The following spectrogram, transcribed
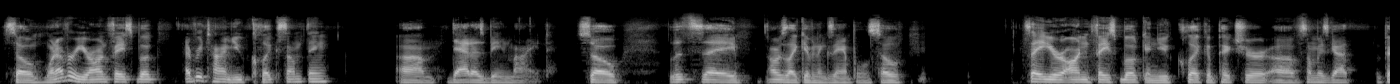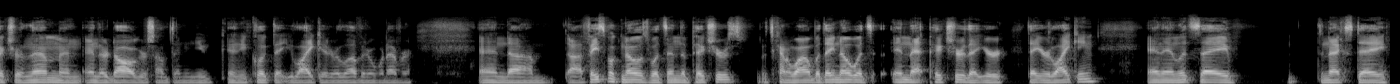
So, whenever you're on Facebook, every time you click something, um, data is being mined. So let's say I was like give an example. So say you're on Facebook and you click a picture of somebody's got a picture of them and, and their dog or something and you and you click that you like it or love it or whatever. And um, uh, Facebook knows what's in the pictures. It's kind of wild, but they know what's in that picture that you're that you're liking. And then let's say the next day,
